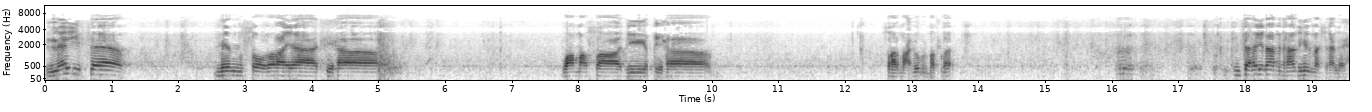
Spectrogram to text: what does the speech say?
ليس من صغرياتها ومصاديقها. صار معلوم المطلب انتهينا من هذه المسألة.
